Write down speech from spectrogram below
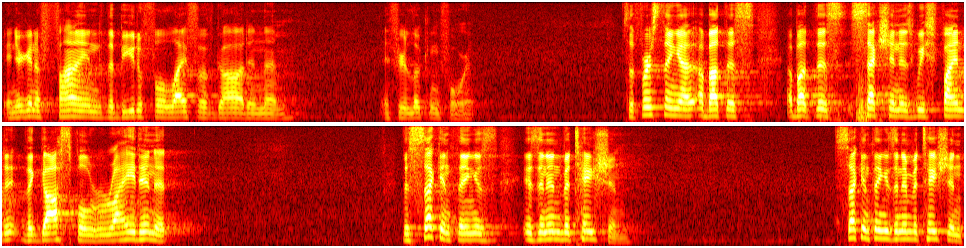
And you're going to find the beautiful life of God in them if you're looking for it. So, the first thing about this, about this section is we find it, the gospel right in it the second thing is, is an invitation. Second thing is an invitation.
